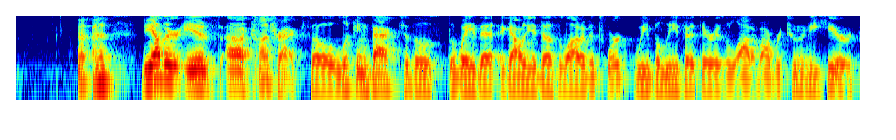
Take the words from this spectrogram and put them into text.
the other is contracts. So looking back to those, the way that Igalia does a lot of its work, we believe that there is a lot of opportunity here.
